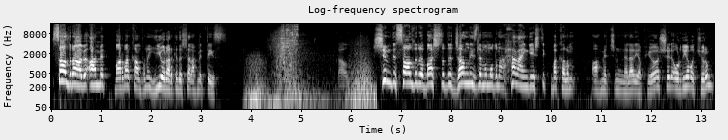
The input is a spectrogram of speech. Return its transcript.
Saldır abi Ahmet barbar kampını yiyor arkadaşlar Ahmet'teyiz. Kaldı. Şimdi saldırı başladı. Canlı izleme moduna hemen geçtik. Bakalım Ahmetçim neler yapıyor. Şöyle orduya bakıyorum.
